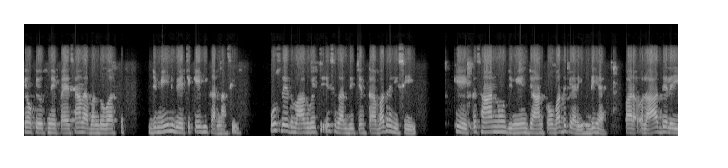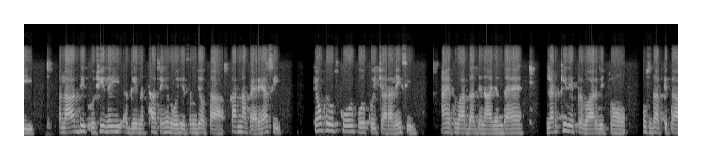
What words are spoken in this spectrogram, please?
ਕਿਉਂਕਿ ਉਸਨੇ ਪੈਸਿਆਂ ਦਾ ਬੰਦੋਬਸਤ ਜ਼ਮੀਨ ਵੇਚ ਕੇ ਹੀ ਕਰਨਾ ਸੀ। ਉਸ ਦੇ ਦਿਮਾਗ ਵਿੱਚ ਇਸ ਗੱਲ ਦੀ ਚਿੰਤਾ ਵੱਧ ਰਹੀ ਸੀ ਕਿ ਕਿਸਾਨ ਨੂੰ ਜ਼ਮੀਨ ਜਾਣ ਤੋਂ ਵੱਧ ਪਿਆਰੀ ਹੁੰਦੀ ਹੈ, ਪਰ ਔਲਾਦ ਦੇ ਲਈ, ਔਲਾਦ ਦੀ ਖੁਸ਼ੀ ਲਈ ਅੱਗੇ ਨੱਥਾ ਸਿੰਘ ਨੂੰ ਇਹ ਸਮਝੌਤਾ ਕਰਨਾ ਪੈ ਰਿਹਾ ਸੀ, ਕਿਉਂਕਿ ਉਸ ਕੋਲ ਹੋਰ ਕੋਈ ਚਾਰਾ ਨਹੀਂ ਸੀ। ਐਤਵਾਰ ਦਾ ਦਿਨ ਆ ਜਾਂਦਾ ਹੈ। ਲੜਕੀ ਦੇ ਪਰਿਵਾਰ ਵਿੱਚੋਂ ਉਸ ਦਾ ਪਿਤਾ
